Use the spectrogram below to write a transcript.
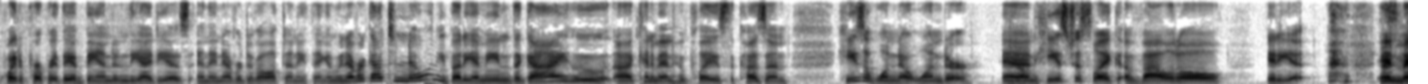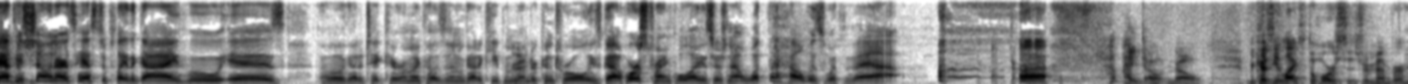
quite appropriate. They abandoned the ideas and they never developed anything, and we never got to know anybody. I mean, the guy who uh, Kinnaman, who plays the cousin, he's a one-note wonder, and Yeah. he's just like a volatile idiot. and Matthew to be- Schoenaerts has to play the guy who is. Oh, I got to take care of my cousin. I got to keep him Right. under control. He's got horse tranquilizers now. What the hell was with that? I don't know. Because he likes the horses, remember?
